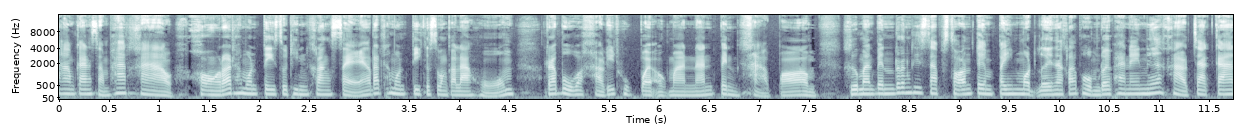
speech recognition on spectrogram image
ตามการสัมภาษณ์ข่าว ของรัฐมนตรีสุทินคลังแสง รัฐมนตรีกระทรวงกลาโหม ระบุว่าข่าวที่ถูกปล่อยออกมานั้นเป็นข่าวปลอม คือมันเป็นเรื่องที่ซับซ้อนเต็มไปหมดเลยนะครับผมโดยภายในเนื้อข่าวจากการ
